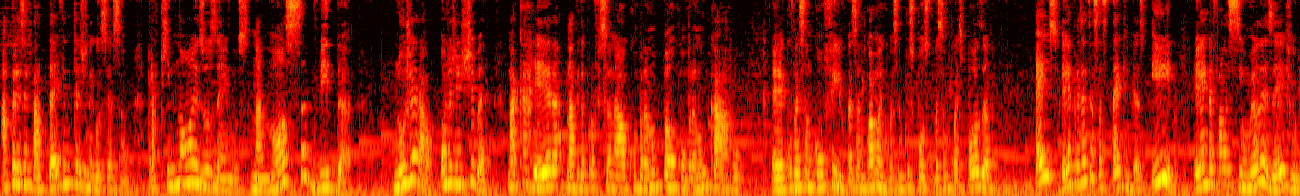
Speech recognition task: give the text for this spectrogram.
apresentar técnicas de negociação para que nós usemos na nossa vida, no geral, onde a gente estiver, na carreira, na vida profissional, comprando um pão, comprando um carro, é, conversando com o filho, conversando com a mãe, conversando com o esposo, conversando com a esposa. É isso, ele apresenta essas técnicas e ele ainda fala assim: o meu desejo,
